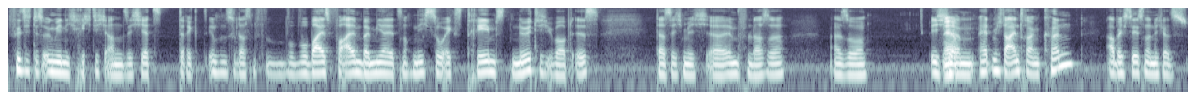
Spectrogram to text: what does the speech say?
fühlt sich das irgendwie nicht richtig an, sich jetzt direkt impfen zu lassen, wo, wobei es vor allem bei mir jetzt noch nicht so extremst nötig überhaupt ist, dass ich mich äh, impfen lasse. Also, ich ja. ähm, hätte mich da eintragen können, aber ich sehe es noch nicht als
